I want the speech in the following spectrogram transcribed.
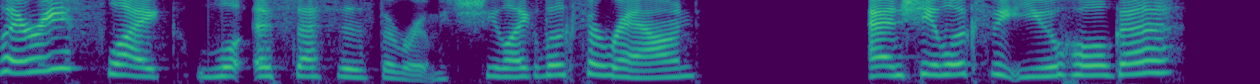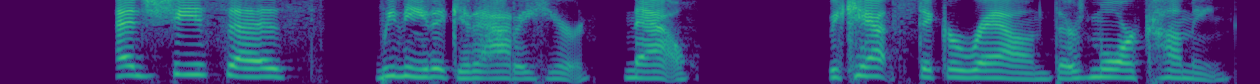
Clarice like lo- assesses the room. She like looks around, and she looks at you, Holga, and she says, "We need to get out of here now. We can't stick around. There's more coming."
